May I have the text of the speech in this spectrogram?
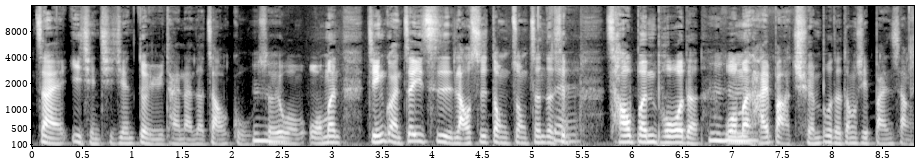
在疫情期间对于台南的照顾。嗯、所以我，我我们尽管这一次劳师动众，真的是超奔波的，我们还把全部的东西搬上来。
